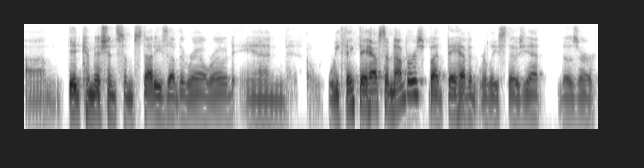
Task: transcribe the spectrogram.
um, did commission some studies of the railroad, and we think they have some numbers, but they haven't released those yet. Those are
